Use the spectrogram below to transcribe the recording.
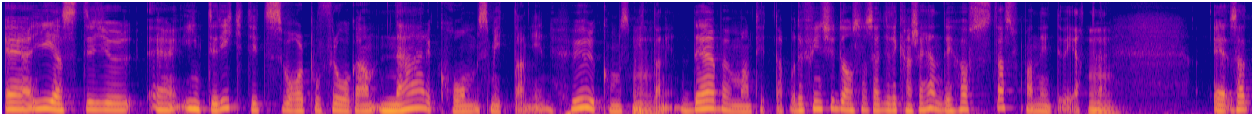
eh, ges det ju eh, inte riktigt svar på frågan när kom smittan in? Hur kom smittan Mm. in? Det behöver man titta på. Det finns ju de som säger att det kanske hände i höstas, för man inte vet det. Mm. Eh, Så att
